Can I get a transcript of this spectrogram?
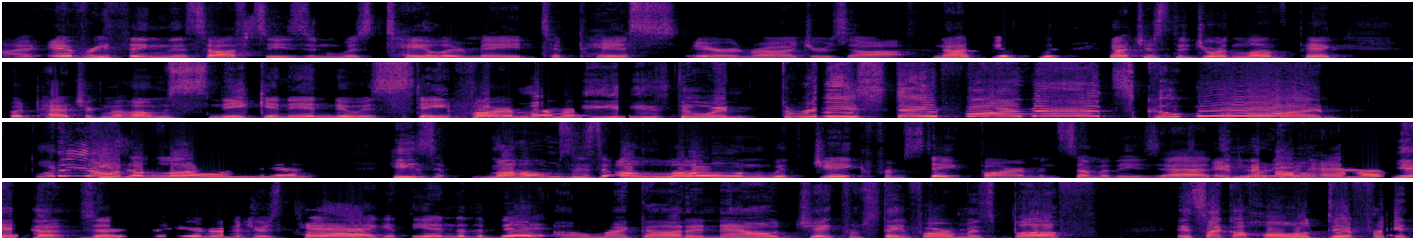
I, everything this offseason was tailor made to piss Aaron Rodgers off. Not just the, not just the Jordan Love pick, but Patrick Mahomes sneaking into his State Farm. He's doing three State Farm ads. Come on, what are y'all? He's alone, man. He's Mahomes is alone with Jake from State Farm in some of these ads. And you don't even have yeah. the, the Aaron Rodgers tag at the end of the bit. Oh my god! And now Jake from State Farm is buff. It's like a whole different.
